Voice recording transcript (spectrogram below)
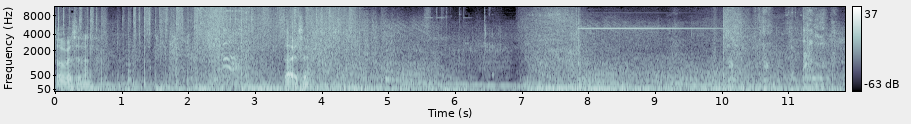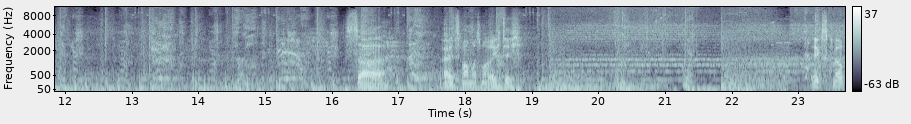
So, ist sie denn? Da ist sie. So. Jetzt machen wir es mal richtig. X-Knopf.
